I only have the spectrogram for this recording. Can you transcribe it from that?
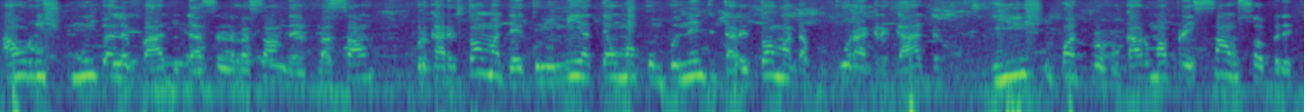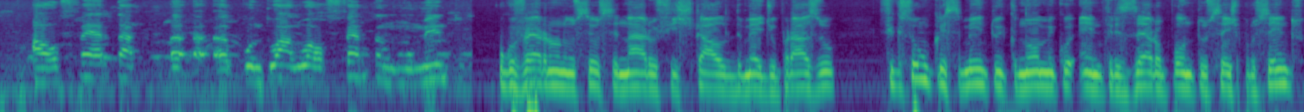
Há um risco muito elevado da aceleração da inflação, porque a retoma da economia tem uma componente da retoma da procura agregada e isto pode provocar uma pressão sobre a oferta uh, uh, pontual ou a oferta no momento. O governo, no seu cenário fiscal de médio prazo, fixou um crescimento econômico entre 0,6%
